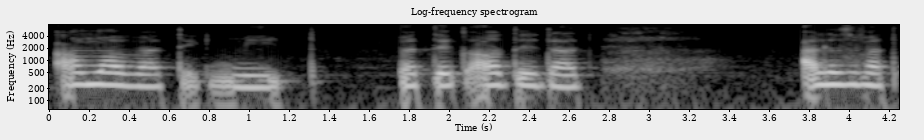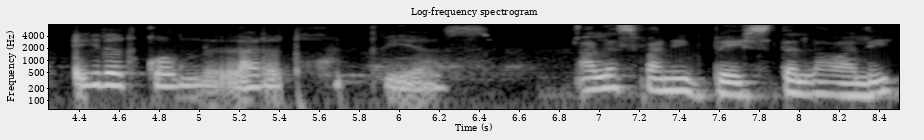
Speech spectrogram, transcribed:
almal wat ek meet, bid ek altyd dat alles wat uit dit kom, laat dit goed wees. Alles van die beste, Lali.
